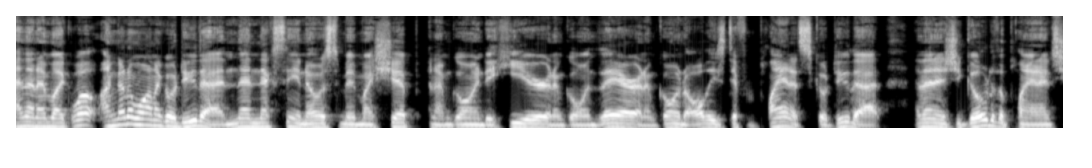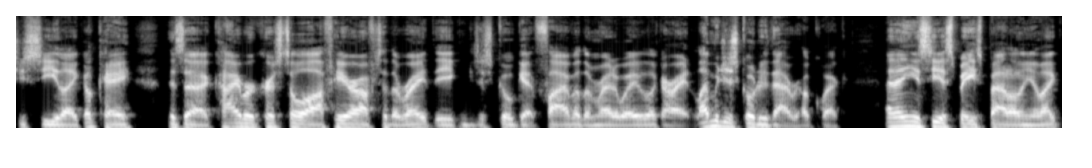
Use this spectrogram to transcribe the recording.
And then I'm like, well, I'm going to want to go do that. And then next thing you notice, I'm in my ship and I'm going to here and I'm going there and I'm going to all these different planets to go do that. And then as you go to the planets, you see like, okay, there's a Kyber crystal off here, off to the right that you can just go get five of them right away. You're like, all right, let me just go do that real quick. And then you see a space battle and you're like,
